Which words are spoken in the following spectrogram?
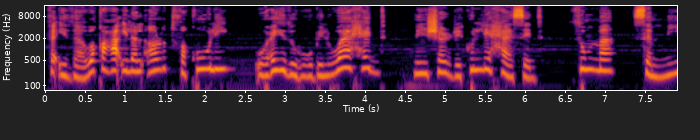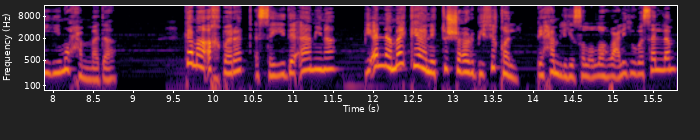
فإذا وقع إلى الأرض فقولي أعيذه بالواحد من شر كل حاسد ثم سميه محمدا. كما أخبرت السيدة آمنة بأن ما كانت تشعر بثقل بحمله صلى الله عليه وسلم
